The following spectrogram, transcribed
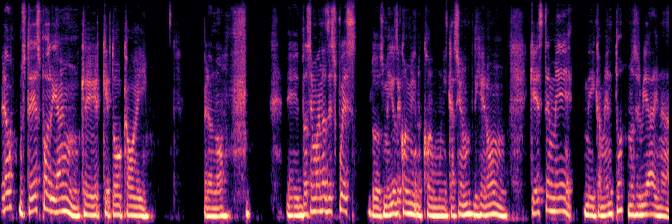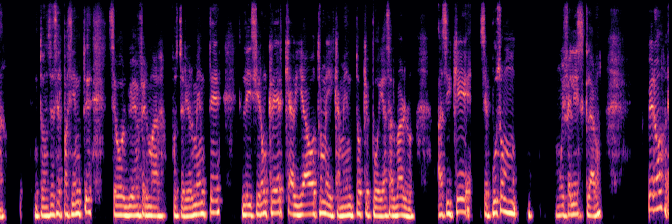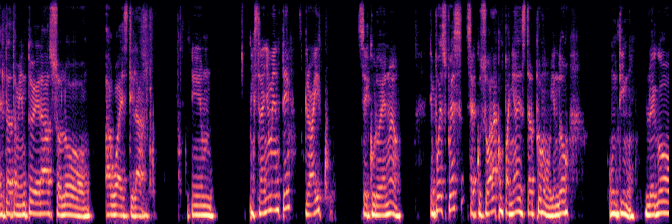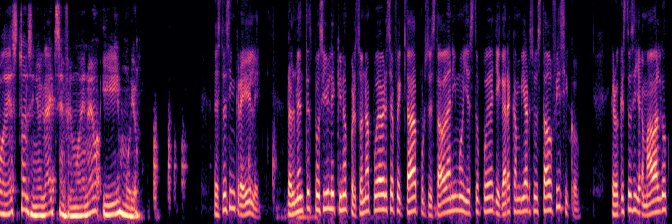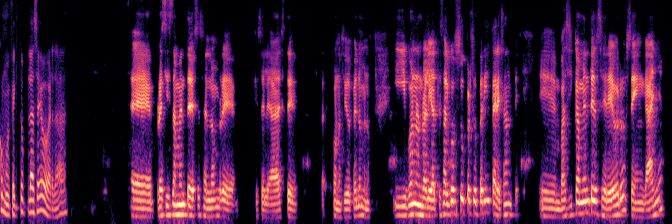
Pero ustedes podrían creer que todo acabó ahí, pero no. Eh, dos semanas después, los medios de comunicación dijeron que este medicamento no servía de nada. Entonces el paciente se volvió a enfermar. Posteriormente le hicieron creer que había otro medicamento que podía salvarlo. Así que se puso muy feliz, claro, pero el tratamiento era solo agua destilada. Em, extrañamente, Gray se curó de nuevo. Tiempo después se acusó a la compañía de estar promoviendo un timo. Luego de esto, el señor Wright se enfermó de nuevo y murió. Esto es increíble. ¿Realmente es posible que una persona pueda verse afectada por su estado de ánimo y esto pueda llegar a cambiar su estado físico? Creo que esto se llamaba algo como efecto placebo, ¿verdad? Eh, precisamente ese es el nombre que se le da a este conocido fenómeno. Y bueno, en realidad es algo súper, súper interesante. Eh, básicamente el cerebro se engaña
